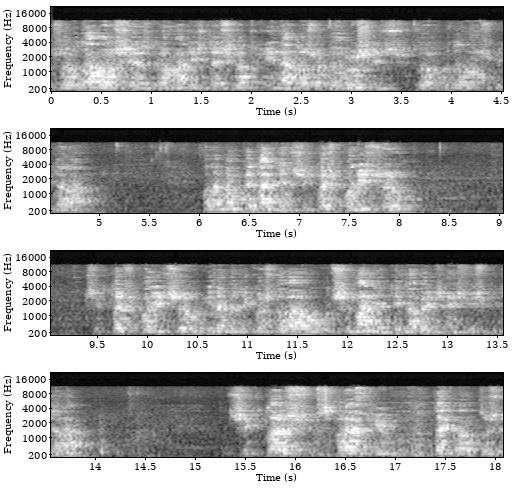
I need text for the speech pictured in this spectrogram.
że udało się zgromadzić te środki na to, żeby ruszyć z rozbudową szpitala. Ale mam pytanie, czy ktoś policzył, czy ktoś policzył, ile będzie kosztowało utrzymanie tej nowej części szpitala? Czy ktoś sprawdził tego, co się,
